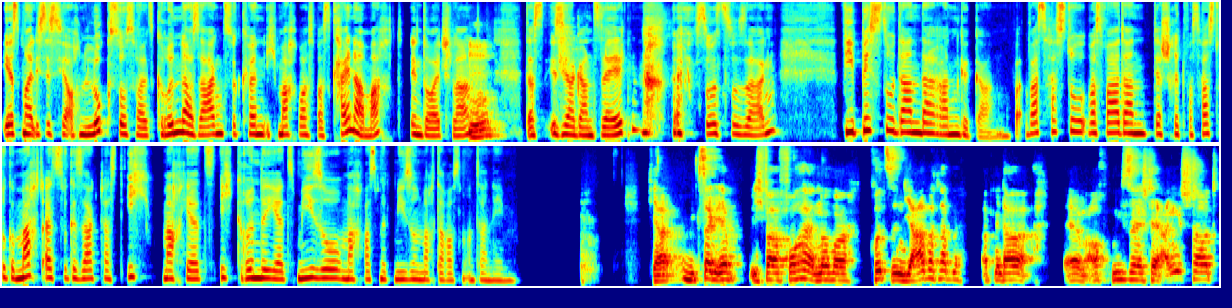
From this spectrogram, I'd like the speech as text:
Erstmal ist es ja auch ein Luxus, als Gründer sagen zu können, ich mache was, was keiner macht in Deutschland. Mhm. Das ist ja ganz selten, sozusagen. Wie bist du dann daran gegangen? Was hast du, was war dann der Schritt? Was hast du gemacht, als du gesagt hast, ich mache jetzt, ich gründe jetzt Miso, mach was mit Miso und mach daraus ein Unternehmen? Ja, wie gesagt, ich, hab, ich war vorher noch mal kurz in Japan, habe hab mir da ähm, auch Miso-Hersteller angeschaut.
